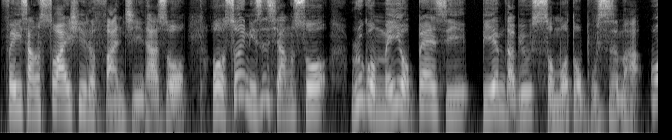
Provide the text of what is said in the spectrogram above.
非常帅气的反击。他说：哦，所以你是想说，如果没有 Benz，BMW 什么都不是吗？哇，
